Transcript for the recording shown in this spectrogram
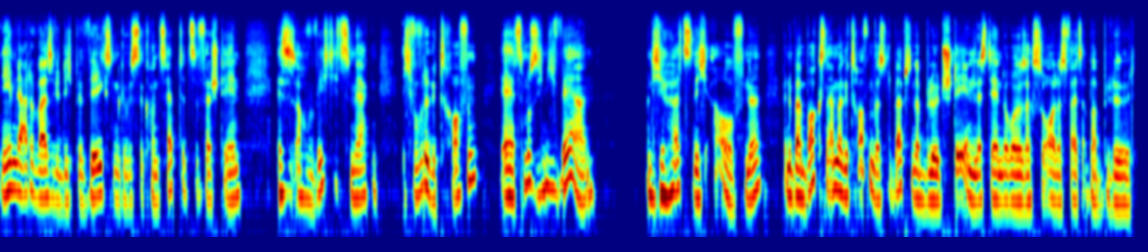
neben der Art und Weise, wie du dich bewegst und gewisse Konzepte zu verstehen, ist es auch wichtig zu merken, ich wurde getroffen, ja, jetzt muss ich mich wehren. Und hier hört es nicht auf, ne? Wenn du beim Boxen einmal getroffen wirst und du bleibst dann da blöd stehen, lässt die Hände runter und sagst so, oh, das war jetzt aber blöd,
